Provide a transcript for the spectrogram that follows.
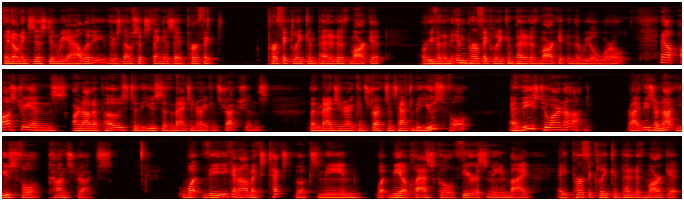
they don't exist in reality. There's no such thing as a perfect, perfectly competitive market or even an imperfectly competitive market in the real world. Now, Austrians are not opposed to the use of imaginary constructions, but imaginary constructions have to be useful, and these two are not, right? These are not useful constructs. What the economics textbooks mean, what neoclassical theorists mean by a perfectly competitive market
